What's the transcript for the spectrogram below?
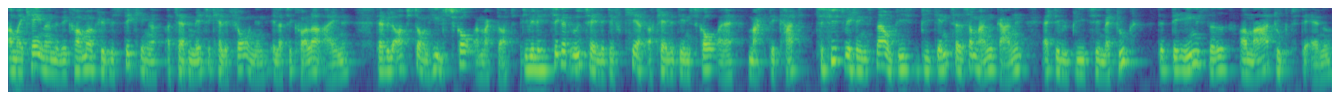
Amerikanerne vil komme og købe stiklinger og tage dem med til Kalifornien eller til koldere egne. Der vil opstå en hel skov af Magdot. De ville sikkert udtale det forkert og kalde det en skov af Magdekat. Til sidst vil hendes navn blive, blive gentaget så mange gange, at det vil blive til Maduk, det, det ene sted, og Mardukt det andet.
